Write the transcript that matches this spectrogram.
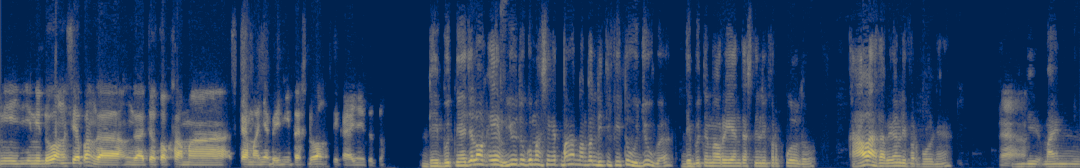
ini ini doang siapa nggak nggak cocok sama skemanya Benitez doang sih kayaknya itu tuh. Debutnya aja lawan MU tuh gue masih inget banget nonton di TV 7 juga. Debutnya Morientes di Liverpool tuh. Kalah tapi kan Liverpoolnya. Nah, Di, main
